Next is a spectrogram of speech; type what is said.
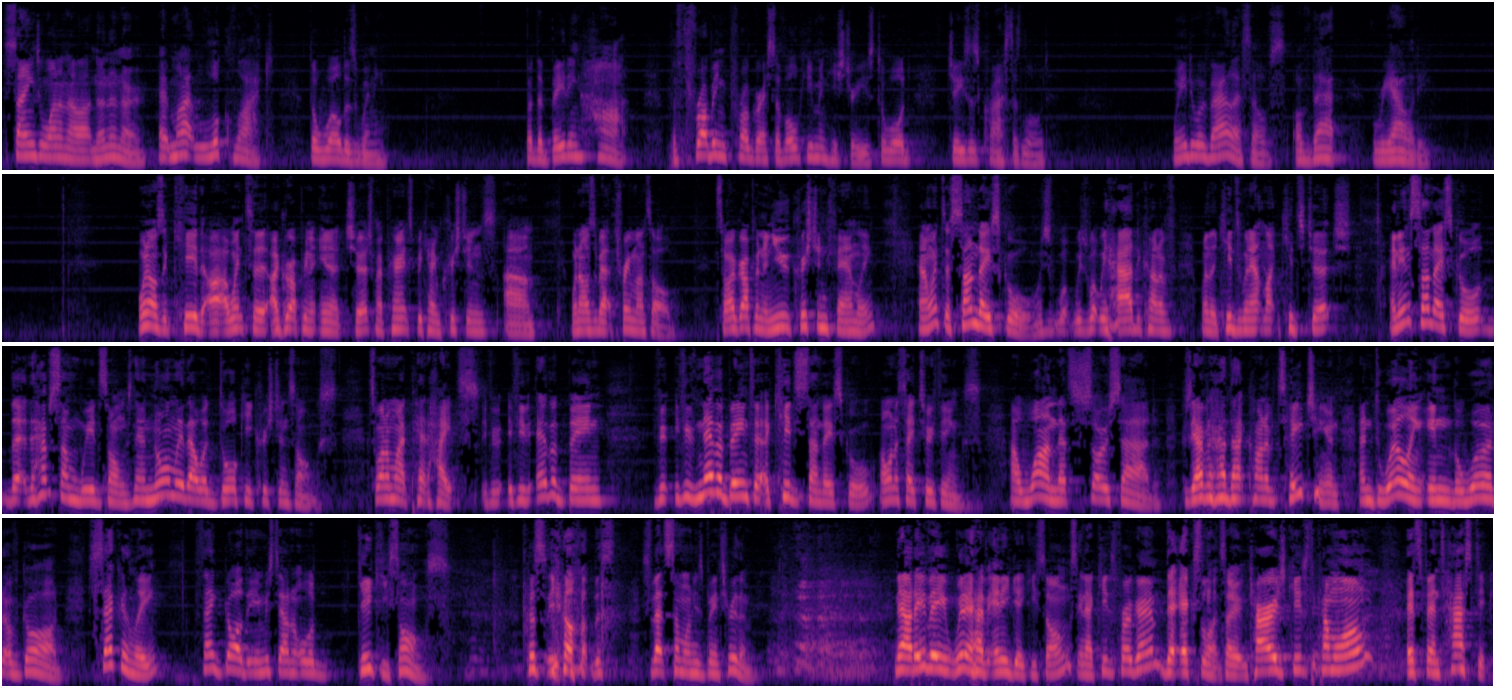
saying to one another, no, no, no, it might look like the world is winning. But the beating heart, the throbbing progress of all human history is toward Jesus Christ as Lord. we need to avail ourselves of that reality. When I was a kid, I went to. I grew up in a, in a church. My parents became Christians um, when I was about three months old. So I grew up in a new Christian family, and I went to Sunday school, which is what, which is what we had kind of when the kids went out like kids' church. And in Sunday school, they, they have some weird songs. Now, normally they were dorky Christian songs. It's one of my pet hates. If, you, if you've ever been, if, you, have never been to a kids' Sunday school, I want to say two things. Uh, one, that's so sad because you haven't had that kind of teaching and, and dwelling in the Word of God. Secondly, thank God that you missed out on all the geeky songs because you know this, so that's someone who's been through them. Now at EV, we don't have any geeky songs in our kids program. They're excellent, so encourage kids to come along. It's fantastic.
